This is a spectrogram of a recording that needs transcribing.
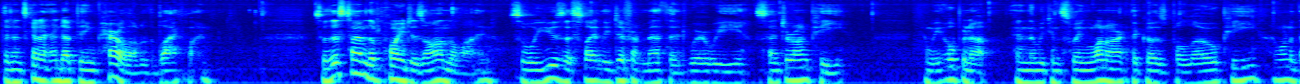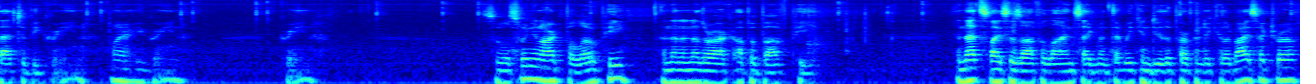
then it's going to end up being parallel to the black line. So this time the point is on the line, so we'll use a slightly different method where we center on P, and we open up, and then we can swing one arc that goes below P. I wanted that to be green. Why aren't you green? Green. So we'll swing an arc below P and then another arc up above P. And that slices off a line segment that we can do the perpendicular bisector of.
